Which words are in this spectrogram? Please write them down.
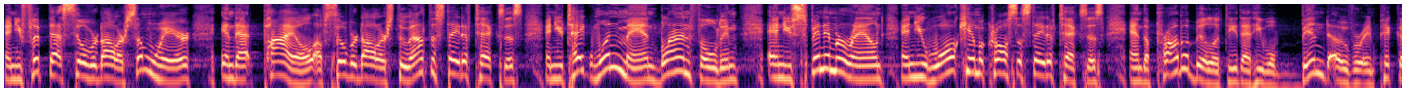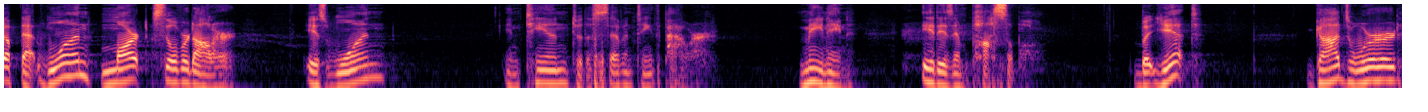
and you flip that silver dollar somewhere in that pile of silver dollars throughout the state of Texas, and you take one man, blindfold him, and you spin him around, and you walk him across the state of Texas, and the probability that he will bend over and pick up that one marked silver dollar is 1 in 10 to the 17th power, meaning it is impossible. But yet, God's word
